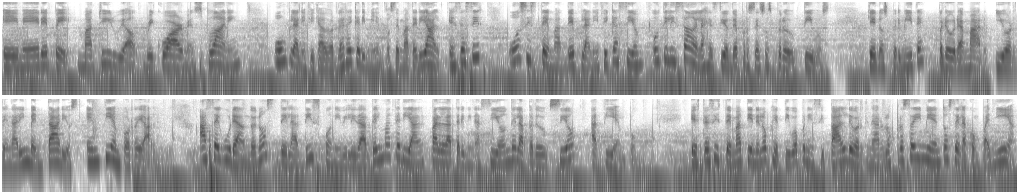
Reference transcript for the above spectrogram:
MRP, Material Requirements Planning, un planificador de requerimientos de material, es decir, un sistema de planificación utilizado en la gestión de procesos productivos, que nos permite programar y ordenar inventarios en tiempo real, asegurándonos de la disponibilidad del material para la terminación de la producción a tiempo. Este sistema tiene el objetivo principal de ordenar los procedimientos de la compañía,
